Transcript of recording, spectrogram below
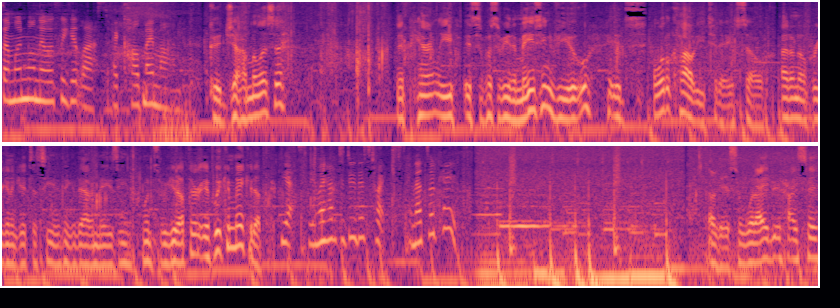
Someone will know if we get lost. I called my mom. Good job, Melissa. And apparently it's supposed to be an amazing view. It's a little cloudy today, so I don't know if we're gonna get to see anything that amazing once we get up there, if we can make it up there. Yes, we might have to do this twice, and that's okay. Okay, so what I do, I say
